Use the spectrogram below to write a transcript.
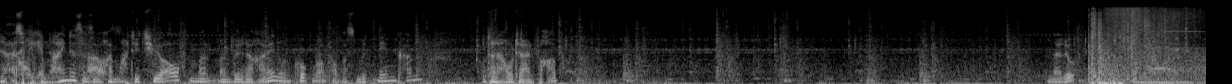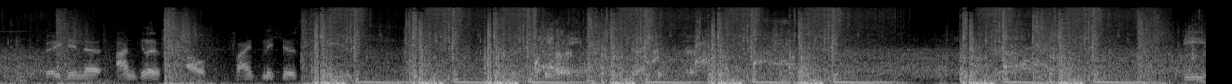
Ja, also wie gemein ist es auch, er macht die Tür auf, man, man will da rein und gucken, ob man was mitnehmen kann. Und dann haut er einfach ab. Na du? Beginne Angriff auf feindliches Ziel. Die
